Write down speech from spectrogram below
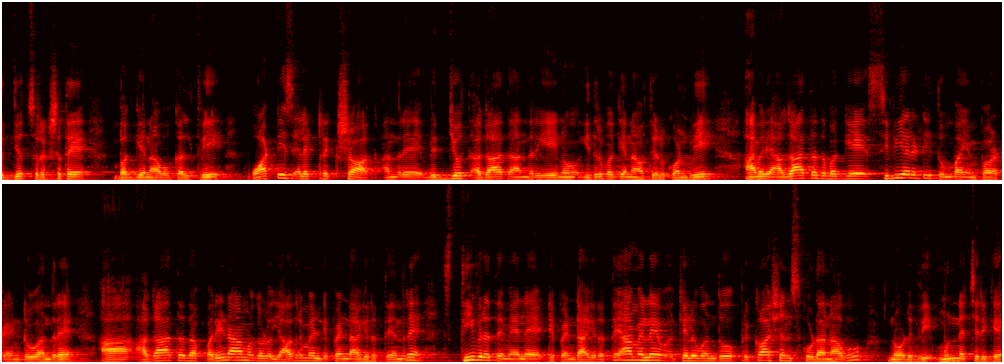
ವಿದ್ಯುತ್ ಸುರಕ್ಷತೆ ಬಗ್ಗೆ ನಾವು ಕಲ್ತ್ವಿ. ವಾಟ್ ಈಸ್ ಎಲೆಕ್ಟ್ರಿಕ್ ಶಾಕ್ ಅಂದರೆ ವಿದ್ಯುತ್ ಅಘಾತ ಅಂದರೆ ಏನು? ಇದ್ರ ಬಗ್ಗೆ ನಾವು ತಿಳ್ಕೊಂಡ್ವಿ. ಆಮೇಲೆ ಅಘಾತದ ಬಗ್ಗೆ ಸಿವಿಯರಿಟಿ ತುಂಬ ಇಂಪಾರ್ಟೆಂಟು ಅಂದರೆ ಆ ಅಘಾತದ ಪರಿಣಾಮಗಳು ಯಾವುದ್ರ ಮೇಲೆ ಡಿಪೆಂಡ್ ಆಗಿರುತ್ತೆ ಅಂದರೆ ತೀವ್ರತೆ ಮೇಲೆ ಡಿಪೆಂಡ್ ಆಗಿರುತ್ತೆ. ಆಮೇಲೆ ಕೆಲವೊಂದು ಪ್ರಿಕಾಷನ್ಸ್ ಕೂಡ ನಾವು ನೋಡಿದ್ವಿ. ಮುನ್ನೆಚ್ಚರಿಕೆ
